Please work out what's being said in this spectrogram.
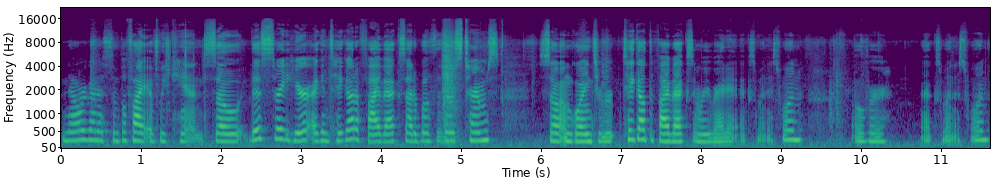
now we're going to simplify if we can. So this right here, I can take out a 5x out of both of those terms. So I'm going to take out the 5x and rewrite it x minus 1 over x minus 1.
